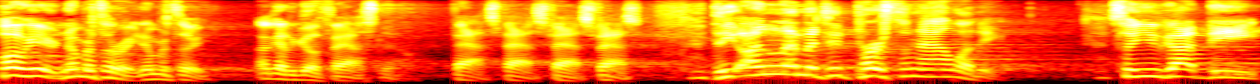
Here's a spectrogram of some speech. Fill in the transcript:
Oh, here, number three, number three. I got to go fast now. Fast, fast, fast, fast. The unlimited personality. So you've got the,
